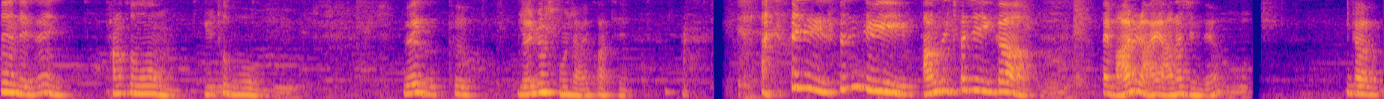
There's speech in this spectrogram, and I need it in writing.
근데 선생님, 방송, 유튜브, 음. 왜 그, 그 10명씩 보는지 알것 같아요. 아, 선생님, 선생님이 방송 켜지니까 어. 아니, 말을 아예 안 하시는데요? 어. 그러니까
